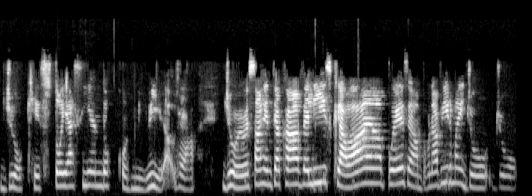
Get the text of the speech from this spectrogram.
yo qué estoy haciendo con mi vida. O sea, yo veo a esta gente acá feliz, clavada, pues se van para una firma y yo, yo,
